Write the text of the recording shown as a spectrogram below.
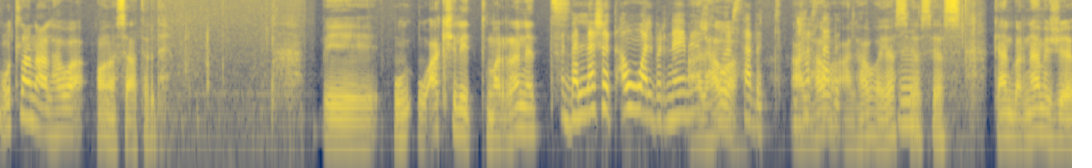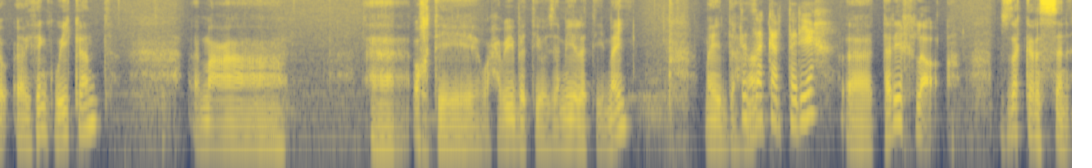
وطلعنا على الهواء on Saturday و actually تمرنت بلشت أول برنامج على الهوا نهار سبت. على نهار الهوا سبت. على الهوا yes yes yes كان برنامج I think weekend مع آه، أختي وحبيبتي وزميلتي مي مي الدهان. تتذكر التاريخ؟ آه، التاريخ لا بتذكر السنة.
